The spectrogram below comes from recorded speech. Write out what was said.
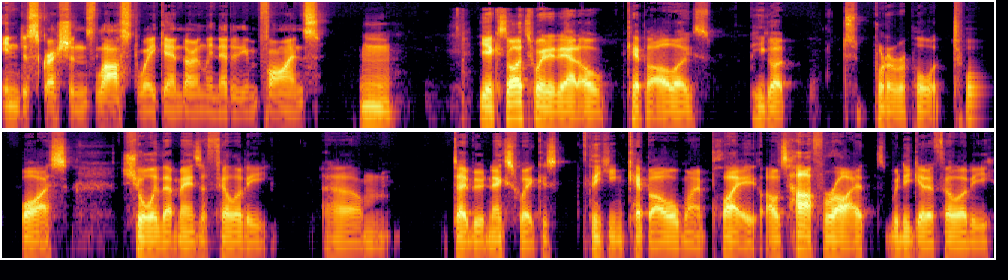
indiscretions last weekend only netted him fines. Mm. Yeah, because I tweeted out, "Oh, Kepa always he got put a report twice. Surely that means a Feledy um, debut next week. Because thinking Kepa won't play, I was half right. We did get a Feledy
